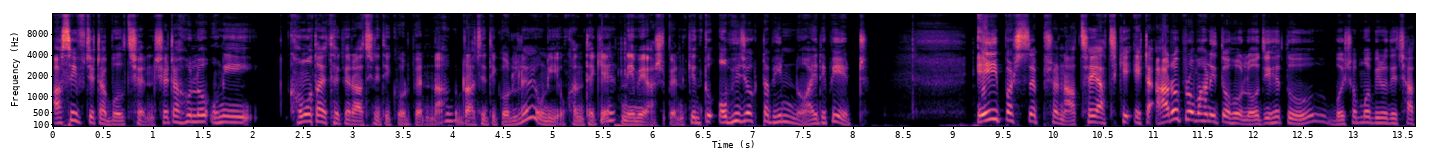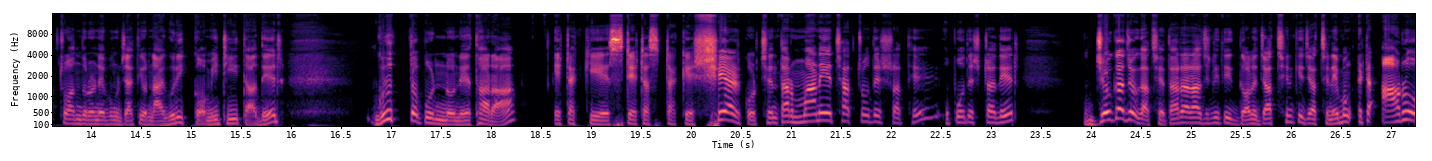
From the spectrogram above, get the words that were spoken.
আসিফ যেটা বলছেন, সেটা হলো উনি ক্ষমতায় থেকে রাজনীতি করবেন না। রাজনীতি করলে উনি ওখান থেকে নেমে আসবেন। কিন্তু অভিযোগটা ভিন্ন আই রিপিট এই পারসেপশন আছে, আজকে এটা আরও প্রমাণিত হলো যেহেতু বৈষম্য বিরোধী ছাত্র আন্দোলন এবং জাতীয় নাগরিক কমিটি তাদের গুরুত্বপূর্ণ নেতারা এটাকে স্ট্যাটাসটাকে শেয়ার করছেন। তার মানে ছাত্রদের সাথে উপদেষ্টাদের যোগাযোগ আছে, তারা রাজনৈতিক দলে যাচ্ছেন কি যাচ্ছেন এবং এটা আরও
